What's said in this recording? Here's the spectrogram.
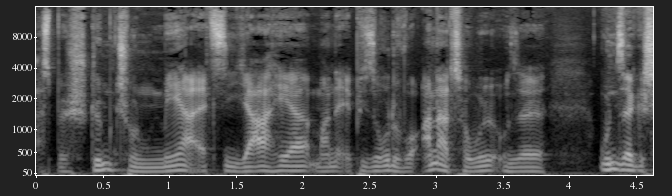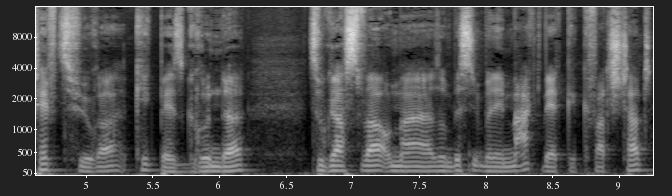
ist bestimmt schon mehr als ein Jahr her, mal eine Episode, wo Anatol, unser, unser Geschäftsführer, Kickbase-Gründer, zu Gast war und mal so ein bisschen über den Marktwert gequatscht hat.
